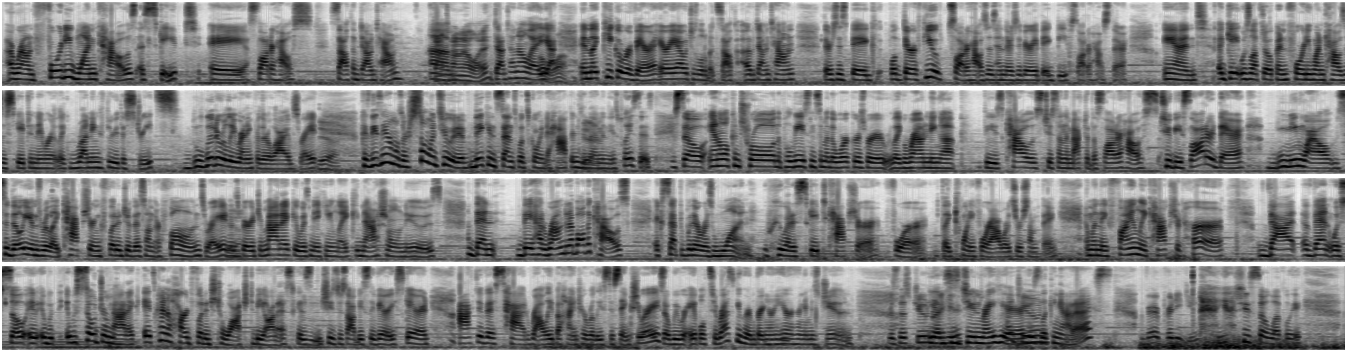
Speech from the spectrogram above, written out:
around 41 cows escaped a slaughterhouse south of downtown. Um, Downtown LA? Downtown LA, Oh, yeah. wow. In like Pico Rivera area, which is a little bit south of downtown, there's this big, well, there are a few slaughterhouses and there's a very big beef slaughterhouse there. And a gate was left open, 41 cows escaped and they were like running through the streets, literally running for their lives, right? Yeah. Because these animals are so intuitive, they can sense what's going to happen to Yeah. them in these places. So animal control and the police and some of the workers were like rounding up these cows to send them back to the slaughterhouse to be slaughtered there. Meanwhile, civilians were like capturing footage of this on their phones, right? It was very dramatic. It was making like national news. Then they had rounded up all the cows, except there was one who had escaped capture for like 24 hours or something. And when they finally captured her, that event was so it, it, was- it was so dramatic. It's kind of hard footage to watch, to be honest, because she's just obviously very scared. Activists had rallied behind her release to sanctuary, so we were able to rescue her and bring her here. Her name is June. Is this June Yeah, right this here? is June right here, who's June. looking at us. Very pretty June. Yeah, she's so lovely.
